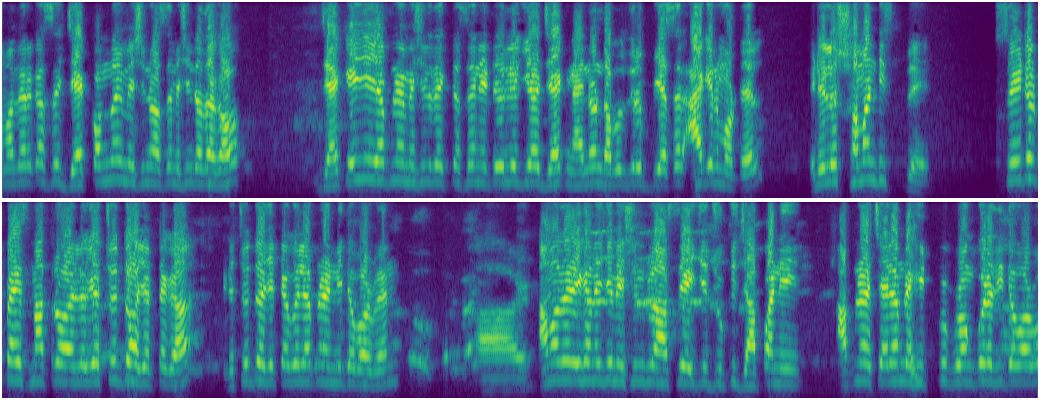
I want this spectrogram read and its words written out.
আমাদের কাছে জ্যাক কম দামি মেশিনও আছে মেশিনটা দেখাও। জ্যাক যে আপনার মেশিনটা দেখতেছেন, এটা হলো গিয়া Jack nine one double zero BS এর আগের মডেল এটা হলো সমান ডিসপ্লে সো এটার প্রাইস মাত্র হলো গিয়া চোদ্দ হাজার টাকা। এটা চোদ্দ হাজার টাকা হলে আপনারা নিতে পারবেন। আর আমাদের এখানে যে মেশিনগুলো আছে, এই যে ঝুঁকি জাপানি, আপনারা চাইলে আমরা হিটপ্রুফ রং করে দিতে পারব,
